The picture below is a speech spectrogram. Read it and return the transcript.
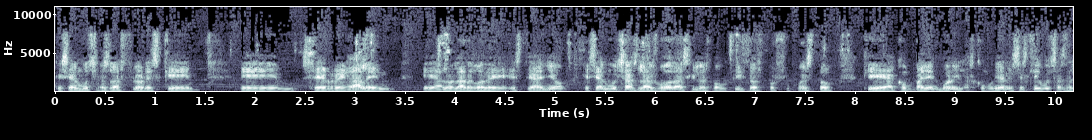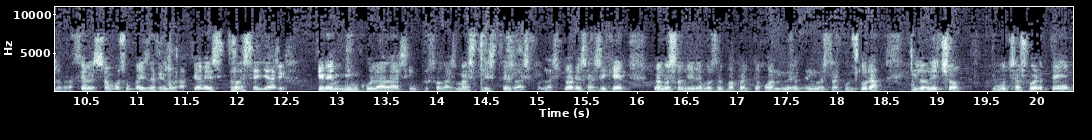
que sean muchas las flores que eh, se regalen eh, a lo largo de este año, que sean muchas las bodas y los bautizos, por supuesto, que acompañen, bueno, y las comuniones. Es que hay muchas celebraciones, somos un país de celebraciones y todas ellas tienen vinculadas, incluso las más tristes, las, las flores. Así que no nos olvidemos del papel que juegan en, en nuestra cultura. Y lo dicho, que mucha suerte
